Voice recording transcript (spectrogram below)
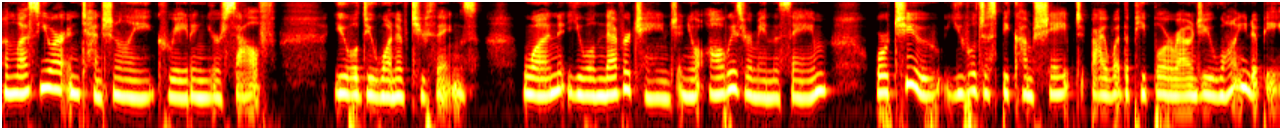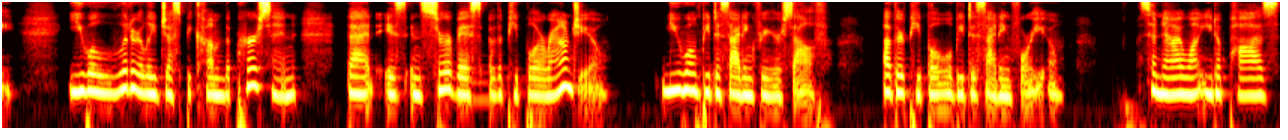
Unless you are intentionally creating yourself, you will do one of two things. One, you will never change and you'll always remain the same. Or two, you will just become shaped by what the people around you want you to be. You will literally just become the person that is in service of the people around you. You won't be deciding for yourself. Other people will be deciding for you. So now I want you to pause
